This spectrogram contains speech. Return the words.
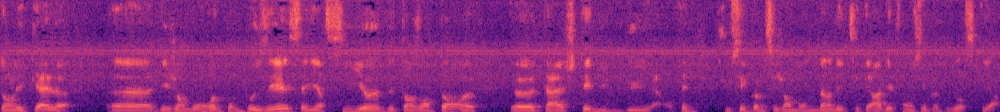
dans lesquels euh, des jambons recomposés, c'est-à-dire si euh, de temps en temps tu as acheté du, du, En fait, tu sais, comme ces jambons de dinde, etc., des fois, on ne sait pas toujours ce qu'il y a.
